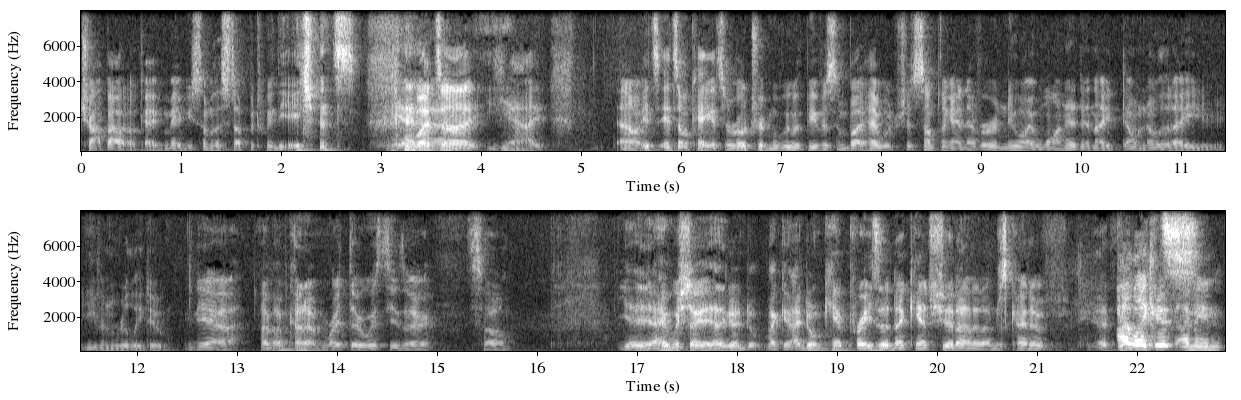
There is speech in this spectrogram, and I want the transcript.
chop out. Okay, maybe some of the stuff between the agents, Yeah. but uh, yeah. I, I don't know. It's it's okay. It's a road trip movie with Beavis and Butthead, which is something I never knew I wanted, and I don't know that I even really do. Yeah, I'm, I'm kind of right there with you there. So, yeah, I wish I I don't I, can, I don't can't praise it and I can't shit on it. I'm just kind of. think I like it. I mean,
